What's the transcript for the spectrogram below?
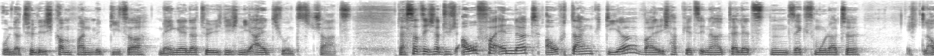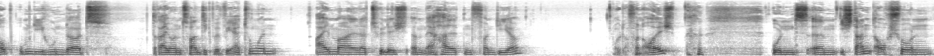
und natürlich kommt man mit dieser Menge natürlich nicht in die iTunes-Charts. Das hat sich natürlich auch verändert, auch dank dir, weil ich habe jetzt innerhalb der letzten sechs Monate, ich glaube, um die 123 Bewertungen einmal natürlich ähm, erhalten von dir oder von euch. Und ähm, ich stand auch schon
